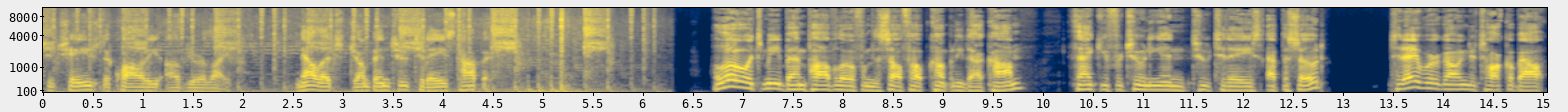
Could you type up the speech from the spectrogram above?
to change the quality of your life. Now let's jump into today's topic. Hello, it's me, Ben Pavlo from the selfhelpcompany.com. Thank you for tuning in to today's episode. Today we're going to talk about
